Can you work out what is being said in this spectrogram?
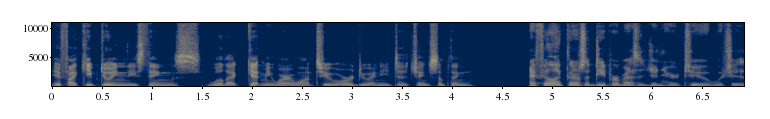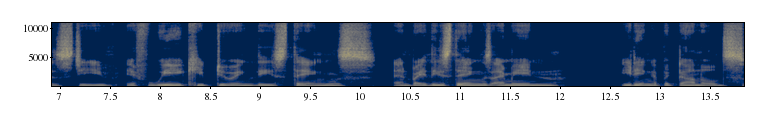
if I keep doing these things, will that get me where I want to, or do I need to change something? I feel like there's a deeper message in here too, which is Steve, if we keep doing these things, and by these things I mean eating at McDonald's,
